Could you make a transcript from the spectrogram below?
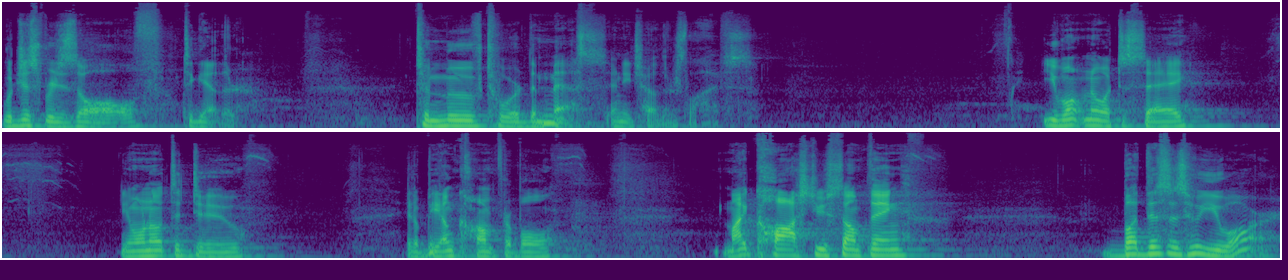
would just resolve together to move toward the mess in each other's lives. You won't know what to say, you won't know what to do, it'll be uncomfortable, might cost you something, but this is who you are.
